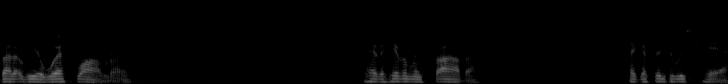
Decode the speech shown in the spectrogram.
but it will be a worthwhile road. To have a Heavenly Father take us into His care,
